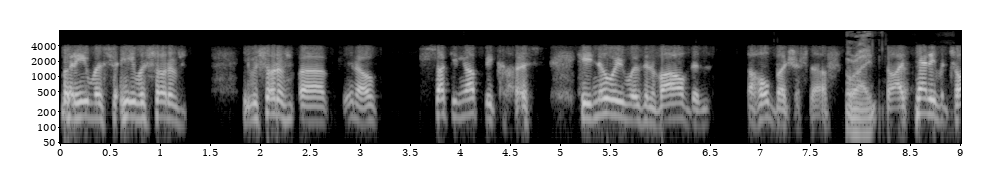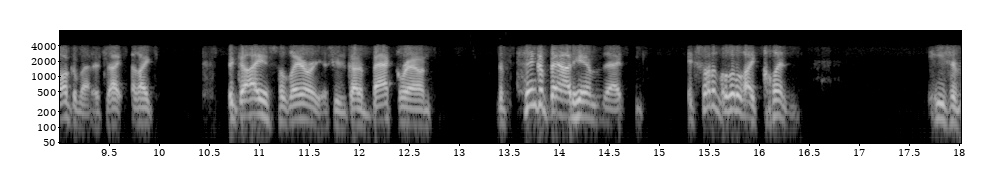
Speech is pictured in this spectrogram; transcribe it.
But he was he was sort of he was sort of uh, you know sucking up because he knew he was involved in a whole bunch of stuff. Right. So I can't even talk about it. It's I, like the guy is hilarious. He's got a background. The thing about him that it's sort of a little like Clinton. He's a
